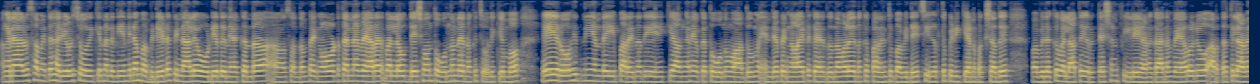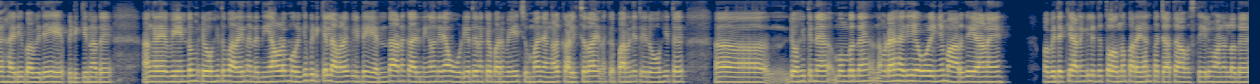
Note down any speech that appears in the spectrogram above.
അങ്ങനെ ആ ഒരു സമയത്ത് ഹരിയോട് ചോദിക്കുന്നുണ്ട് നീ എന്തിനാ ബബിതയുടെ പിന്നാലെ ഓടിയത്? നിനക്കെന്താ സ്വന്തം പെങ്ങളോട് തന്നെ വേറെ വല്ല ഉദ്ദേശവും തോന്നുന്നുണ്ടോ? എന്നൊക്കെ ചോദിക്കുമ്പോൾ ഏയ് രോഹിത് നീ എന്താ ഈ പറയുന്നത്? എനിക്ക് അങ്ങനെയൊക്കെ തോന്നും. അതും എന്റെ പെങ്ങളായിട്ട് കരുതുന്നവൾ എന്നൊക്കെ പറഞ്ഞിട്ട് ബബിതയെ ചേർത്ത് പിടിക്കുകയാണ്. പക്ഷെ അത് ബബിതക്ക് വല്ലാത്ത ഇറിറ്റേഷൻ ഫീൽ ചെയ്യുകയാണ് കാരണം വേറൊരു അർത്ഥത്തിലാണ് ഹരി ബബിതയെ പിടിക്കുന്നത്. അങ്ങനെ വീണ്ടും രോഹിത് പറയുന്നുണ്ട് നീ അവളെ മുറുകെ പിടിക്കല്ല അവളെ വീട് എന്താണ് കാര്യം? നിങ്ങൾ എന്തിനാ ഓടിയത്? എന്നൊക്കെ പറയുമ്പോൾ ഈ ചുമ്മാ ഞങ്ങൾ കളിച്ചതാ എന്നൊക്കെ പറഞ്ഞിട്ട് രോഹിത് രോഹിത്തിന് മുമ്പ് നമ്മുടെ ഹരിയെ ഒഴിഞ്ഞു മാറുകയാണ്. ബബിതയ്ക്കാണെങ്കിൽ ഇത് തുറന്ന് പറയാൻ പറ്റാത്ത അവസ്ഥയിലുമാണുള്ളത്.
